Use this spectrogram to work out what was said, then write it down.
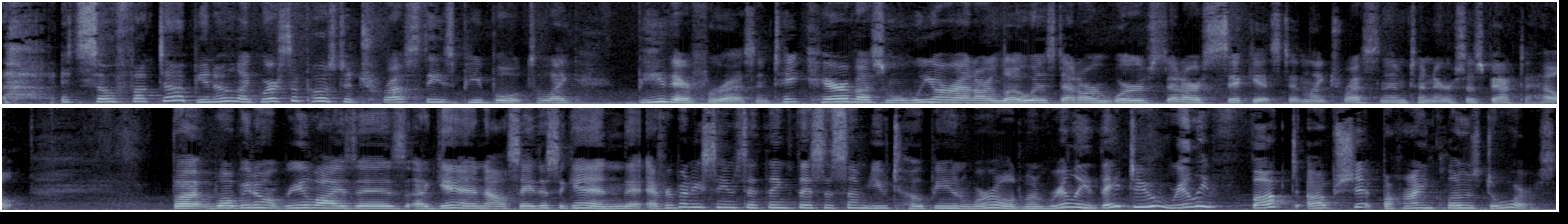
It's so fucked up, you know? Like, we're supposed to trust these people to, like, be there for us and take care of us when we are at our lowest, at our worst, at our sickest, and, like, trust them to nurse us back to health. But what we don't realize is, again, I'll say this again, that everybody seems to think this is some utopian world when really they do really fucked up shit behind closed doors.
